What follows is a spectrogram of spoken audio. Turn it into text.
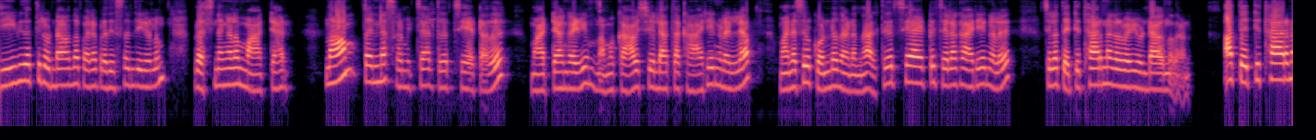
ജീവിതത്തിലുണ്ടാകുന്ന പല പ്രതിസന്ധികളും പ്രശ്നങ്ങളും മാറ്റാൻ നാം തന്നെ ശ്രമിച്ചാൽ തീർച്ചയായിട്ടും അത് മാറ്റാൻ കഴിയും. നമുക്ക് ആവശ്യമില്ലാത്ത കാര്യങ്ങളെല്ലാം മനസ്സിൽ കൊണ്ടു നടന്നാൽ തീർച്ചയായിട്ടും ചില കാര്യങ്ങൾ ചില തെറ്റിദ്ധാരണകൾ വഴി ഉണ്ടാകുന്നതാണ്. ആ തെറ്റിദ്ധാരണ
